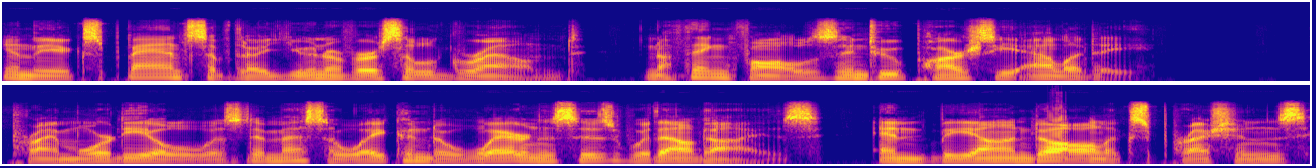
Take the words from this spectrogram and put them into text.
In the expanse of the universal ground, nothing falls into partiality. Primordial wisdom has awakened awarenesses without eyes, and beyond all expressions.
